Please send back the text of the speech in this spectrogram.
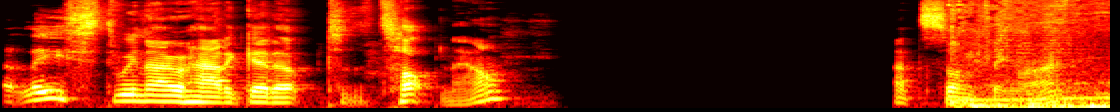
At least we know how to get up to the top now. That's something, right?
